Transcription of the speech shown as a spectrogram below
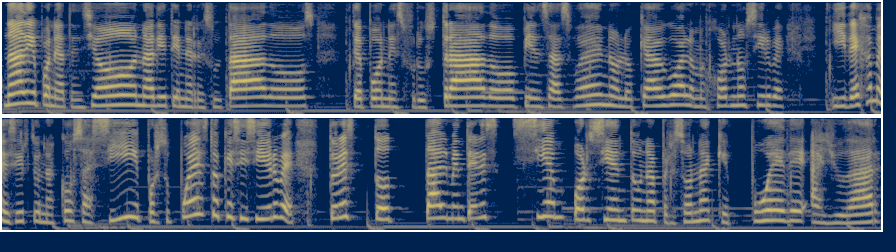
Nadie pone atención, nadie tiene resultados, te pones frustrado, piensas, bueno, lo que hago a lo mejor no sirve. Y déjame decirte una cosa, sí, por supuesto que sí sirve. Tú eres totalmente, eres 100% una persona que puede ayudar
